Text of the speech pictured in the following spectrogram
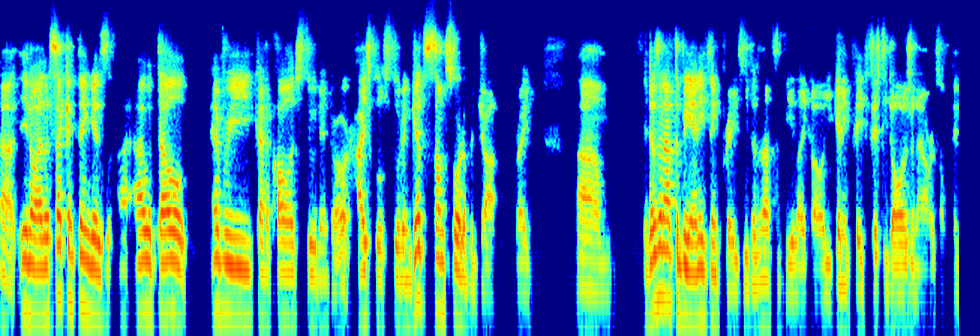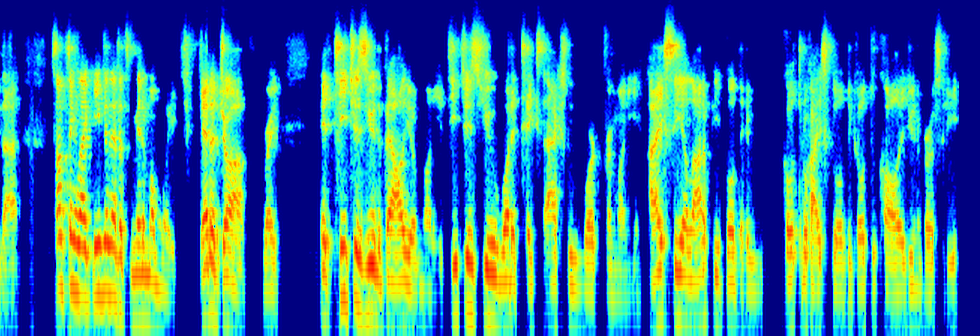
uh, you know, and the second thing is I, I would tell every kind of college student or high school student get some sort of a job, right? Um, it doesn't have to be anything crazy. It doesn't have to be like, oh, you're getting paid fifty dollars an hour or something like that. Something like even if it's minimum wage, get a job, right? It teaches you the value of money. It teaches you what it takes to actually work for money. I see a lot of people they go through high school, they go to college, university,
